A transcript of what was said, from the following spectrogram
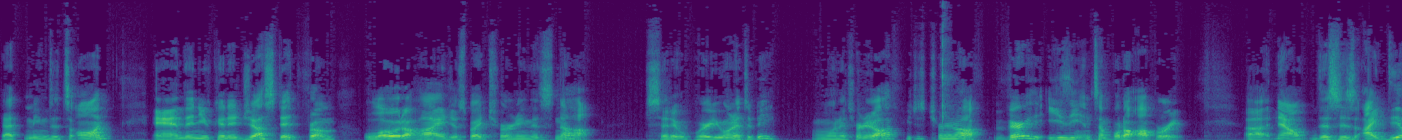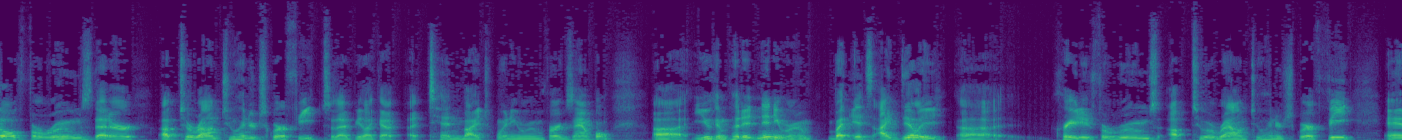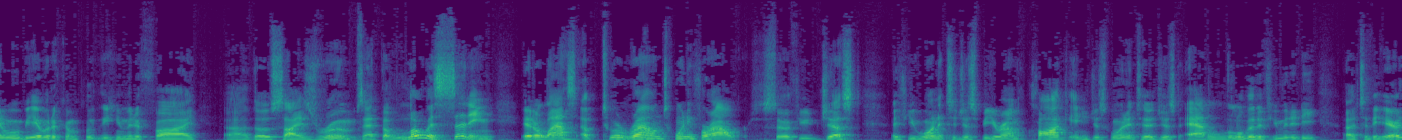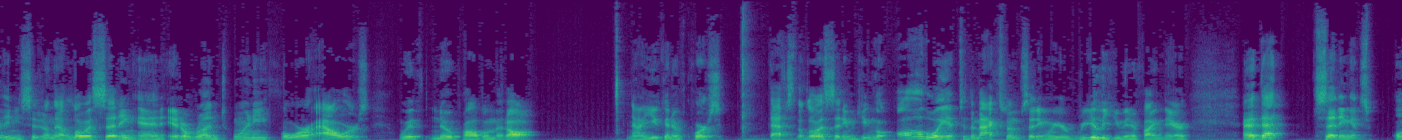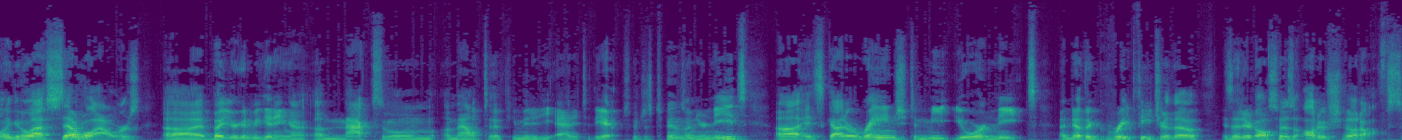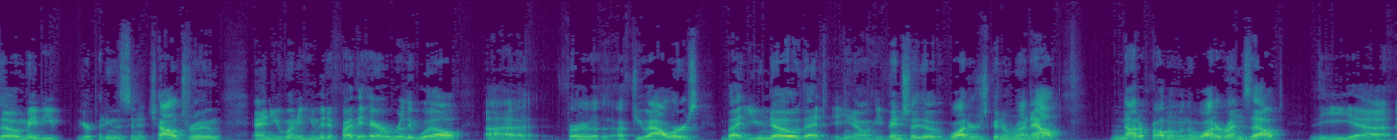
That means it's on and then you can adjust it from low to high just by turning this knob. Set it where you want it to be. Want to turn it off? You just turn it off. Very easy and simple to operate. Uh, now, this is ideal for rooms that are up to around 200 square feet, so that'd be like a, a 10 by 20 room, for example. Uh, you can put it in any room, but it's ideally uh, created for rooms up to around 200 square feet and will be able to completely humidify uh, those size rooms. At the lowest setting, it'll last up to around 24 hours. So if you just if you want it to just be around the clock and you just want it to just add a little bit of humidity uh, to the air, then you set it on that lowest setting and it'll run 24 hours with no problem at all. Now you can of course that's the lowest setting, but you can go all the way up to the maximum setting where you're really humidifying the air. At that setting, it's only going to last several hours, uh, but you're going to be getting a, a, maximum amount of humidity added to the air. So it just depends on your needs. Uh, it's got a range to meet your needs. Another great feature, though, is that it also has auto shut off. So maybe you're putting this in a child's room and you want to humidify the air really well uh, for a few hours, but you know that you know eventually the water is going to run out. Not a problem. When the water runs out, the uh,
